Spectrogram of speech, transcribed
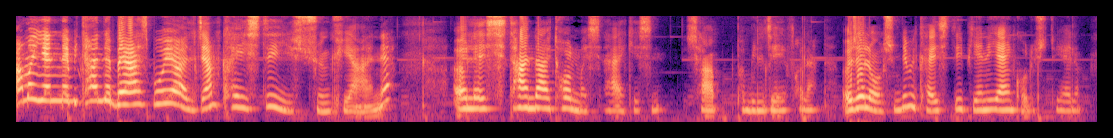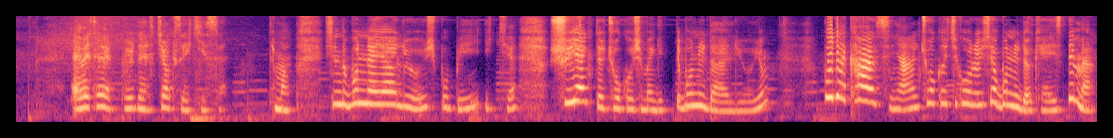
Ama yanına bir tane de beyaz boya alacağım. Kayıştırıyız çünkü yani. Öyle standart olmasın herkesin şey yapabileceği falan. Özel olsun değil mi? Kayıştırıp yeni renk oluşturalım. Evet evet Prudence çok zekisin. Tamam. Şimdi bunu neye alıyoruz? Bu bir, iki. Şu renk de çok hoşuma gitti. Bunu da alıyorum. Bu da kalsın yani. Çok açık olursa bunu dökeriz değil mi?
